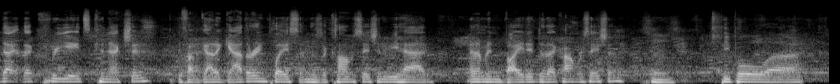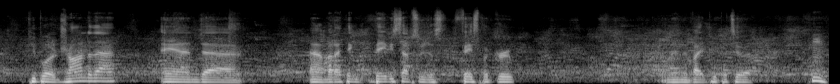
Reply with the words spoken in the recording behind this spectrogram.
that, that creates connection. If I've got a gathering place and there's a conversation to be had and I'm invited to that conversation, people, uh, people are drawn to that. And, uh, uh, but I think baby steps are just Facebook group and then invite people to it.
